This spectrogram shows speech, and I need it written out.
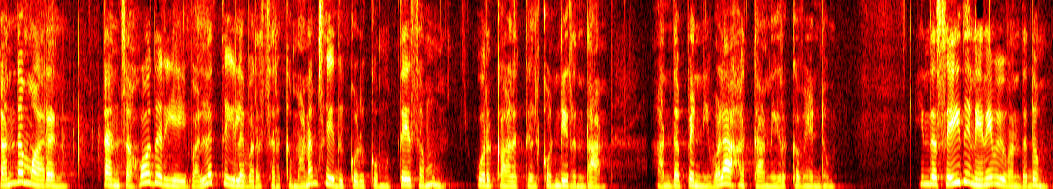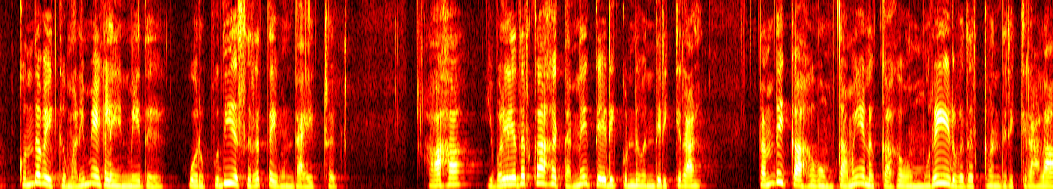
கந்தமாறன் தன் சகோதரியை வல்லத்து இளவரசருக்கு மனம் செய்து கொடுக்கும் உத்தேசமும் ஒரு காலத்தில் கொண்டிருந்தான். அந்த பெண் இவளாகத்தான் இருக்க வேண்டும். இந்த செய்தி நினைவு வந்ததும் குந்தவைக்கு மணிமேகலையின் மீது ஒரு புதிய சிரத்தை உண்டாயிற்று. ஆஹா இவள் எதற்காக தன்னை தேடிக்கொண்டு வந்திருக்கிறாள்? தந்தைக்காகவும் தமையனுக்காகவும் முறையிடுவதற்கு வந்திருக்கிறாளா?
